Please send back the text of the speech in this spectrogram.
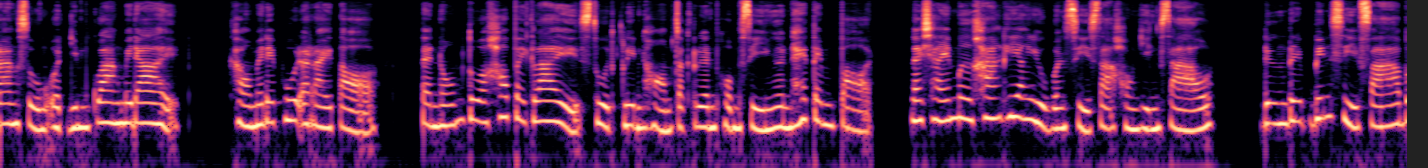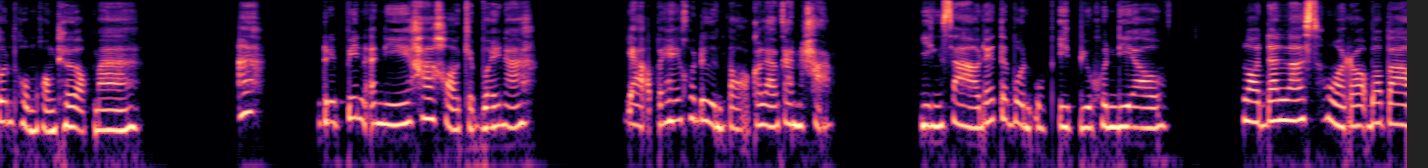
ร่างสูงอดยิ้มกว้างไม่ได้ เขาไม่ได้พูดอะไรต่อ แต่โน้มตัวเข้าไปใกล้ สูดกลิ่นหอมจากเรือนผมสีเงินให้เต็มปอด และใช้มือข้างที่ยังอยู่บนศีรษะของหญิงสาว ดึงริบบิ้นสีฟ้าบนผมของเธอออกมา อะริบบิ้นอันนี้ข้าขอเก็บไว้นะ อย่าเอาไปให้คนอื่นต่อก็แล้วกันค่ะ หญิงสาวได้แต่บ่นอุบอิบอยู่คนเดียว ลอร์ดดัลลัสหัวเราะเบา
